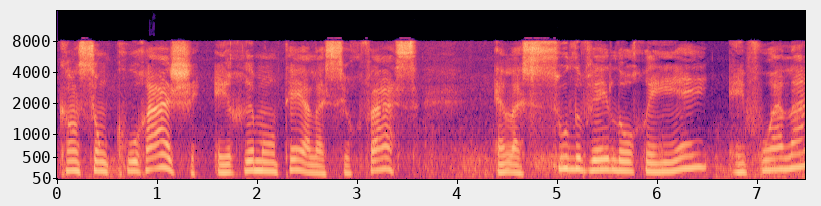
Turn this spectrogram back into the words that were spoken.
Quand son courage est remonté à la surface, elle a soulevé l'oreiller et voilà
